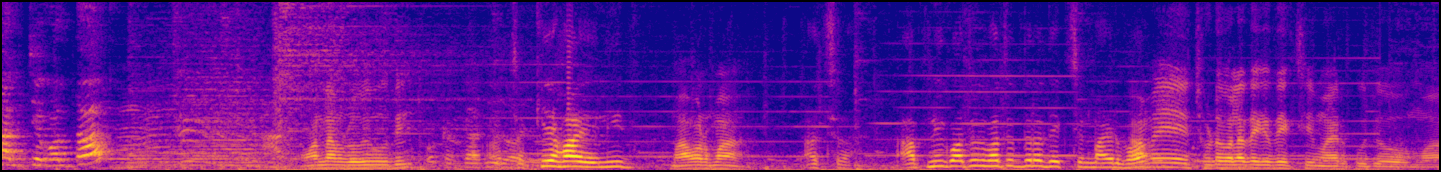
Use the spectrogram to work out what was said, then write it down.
লাগছে বলতো? আমার নাম রবি মোদি আচ্ছা কে হয় ইনি মা আমার মা। আচ্ছা আপনি কত বছর ধরে দেখছেন মায়ের ভাব আমি ছোটবেলা থেকে দেখছি মায়ের পুজো মা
